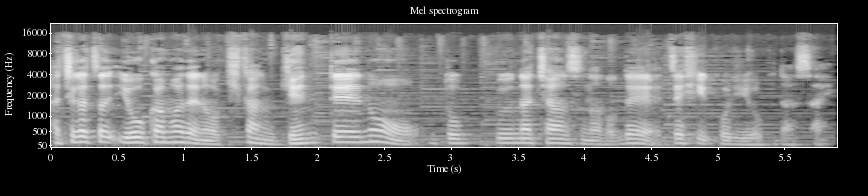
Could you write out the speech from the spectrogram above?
8月8日までの期間限定のお得なチャンスなので、ぜひご利用ください。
